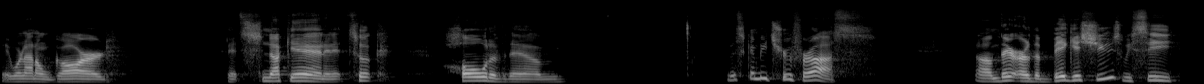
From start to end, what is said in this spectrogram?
they were not on guard. It snuck in and it took hold of them. This can be true for us. Um, there are the big issues. We see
